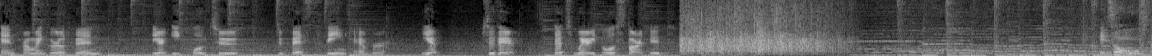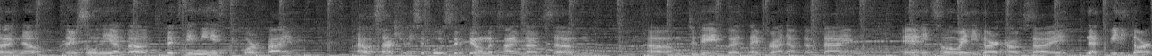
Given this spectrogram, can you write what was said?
and from my girlfriend. They are equal to the best thing ever. Yep, so there. That's where it all started. It's almost time now. There's only about 15 minutes before 5. I was actually supposed to film a time-lapse um, um, today but I've run out of time and it's already dark outside. Not really dark,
